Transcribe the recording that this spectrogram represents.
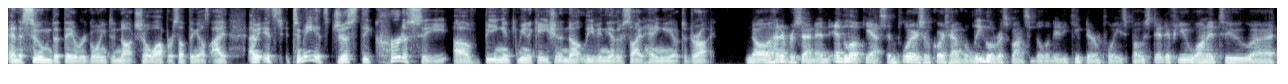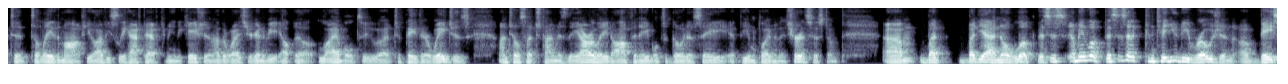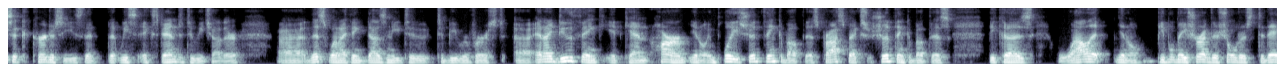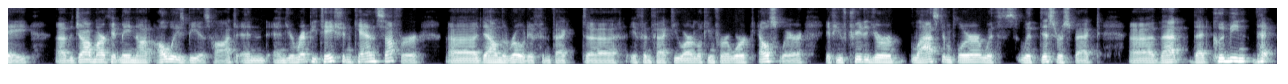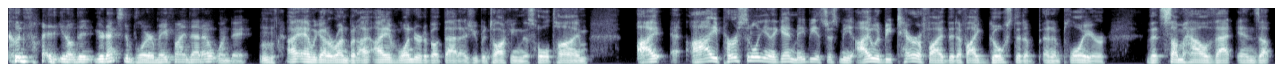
and assumed that they were going to not show up or something else. I I mean it's to me it's just the courtesy of being in communication and not leaving the other side hanging out to dry. No, 100%. And and look, yes, employers of course have the legal responsibility to keep their employees posted. If you wanted to uh, to to lay them off, you obviously have to have communication. Otherwise, you're going to be uh, liable to uh, to pay their wages until such time as they are laid off and able to go to say the employment insurance system. Um, but but yeah, no, look, this is I mean, look, this is a continued erosion of basic courtesies that that we extend to each other. Uh, this one I think does need to to be reversed, uh, and I do think it can harm. You know, employees should think about this. Prospects should think about this, because while it you know people may shrug their shoulders today, uh, the job market may not always be as hot, and and your reputation can suffer uh, down the road if in fact uh, if in fact you are looking for a work elsewhere. If you've treated your last employer with with disrespect uh, that that could be that could find, you know the, your next employer may find that out one day. Mm, I, and we got to run, but I, I have wondered about that as you've been talking this whole time. I I personally, and again, maybe it's just me. I would be terrified that if I ghosted a, an employer, that somehow that ends up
